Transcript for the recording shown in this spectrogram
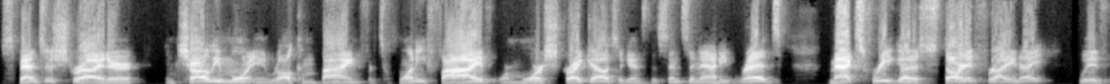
Spencer Strider, and Charlie Morton would all combine for 25 or more strikeouts against the Cincinnati Reds. Max Fried got us started Friday night with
